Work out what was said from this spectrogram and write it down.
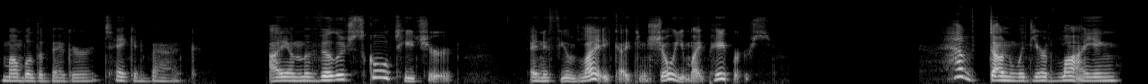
mumbled the beggar, taken aback. I am a village school teacher, and if you like, I can show you my papers. Have done with your lying.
